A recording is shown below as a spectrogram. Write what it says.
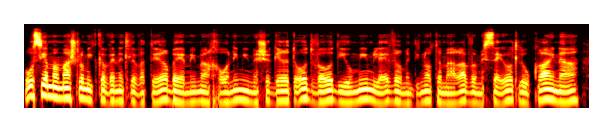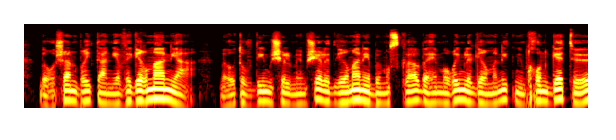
רוסיה ממש לא מתכוונת לוותר, בימים האחרונים היא משגרת עוד ועוד איומים לעבר מדינות המערב המסייעות לאוקראינה, בראשן בריטניה וגרמניה. מאות עובדים של ממשלת גרמניה במוסקבה, בהם מורים לגרמנית ממכון גתה,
